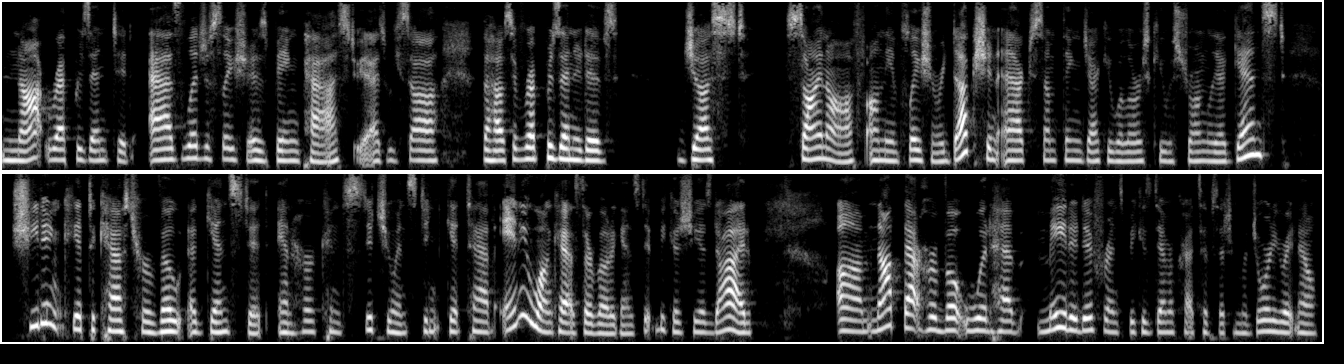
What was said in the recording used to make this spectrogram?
not represented as legislation is being passed. As we saw, the House of Representatives just sign off on the Inflation Reduction Act, something Jackie Walorski was strongly against she didn't get to cast her vote against it, and her constituents didn't get to have anyone cast their vote against it because she has died. Um, not that her vote would have made a difference because Democrats have such a majority right now,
